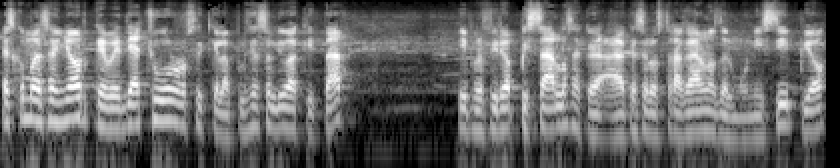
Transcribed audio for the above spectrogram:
es como el señor que vendía churros y que la policía se lo iba a quitar y prefirió pisarlos a que, se los tragaran los del municipio.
